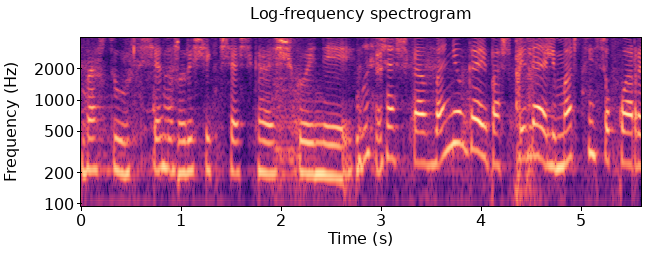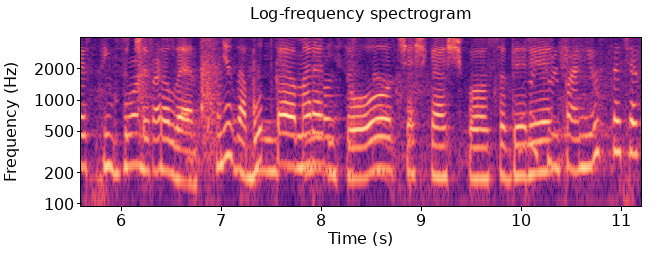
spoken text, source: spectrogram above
ваш тулысшен, рышик шашка шкойни. Лыс шашка ванюгай башпеля или марсин сокуарес тин сучесален. Не забудка марависос, шашка шко собере. Тюльпан юстачак,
